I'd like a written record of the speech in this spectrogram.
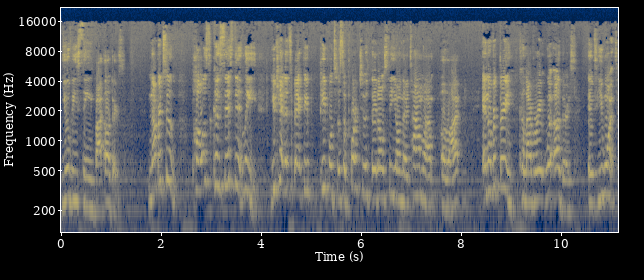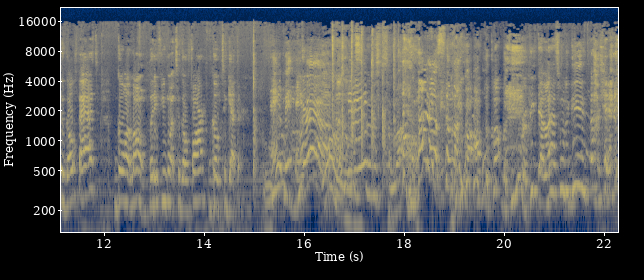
you'll be seen by others. Number two, post consistently. You can't expect people to support you if they don't see you on their timeline a lot. And number three, collaborate with others. If you want to go fast, go alone. But if you want to go far, go together. Amen. Girl. Okay. Simone. You are off the clock, but can you repeat that last one again? Okay.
